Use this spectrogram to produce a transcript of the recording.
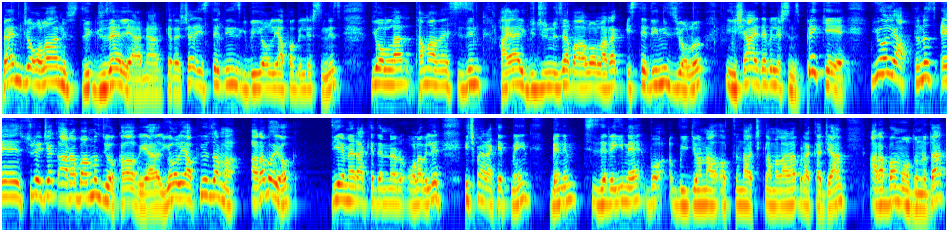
Bence olağanüstü güzel yani arkadaşlar. İstediğiniz gibi yol yapabilirsiniz. Yollar tamamen sizin hayal gücünüze bağlı olarak istediğiniz yolu inşa edebilirsiniz. Peki yol yaptınız. E, sürecek arabamız yok abi ya. Yol yapıyoruz ama araba yok diye merak edenler olabilir. Hiç merak etmeyin. Benim sizlere yine bu videonun altında açıklamalara bırakacağım araba modunu da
